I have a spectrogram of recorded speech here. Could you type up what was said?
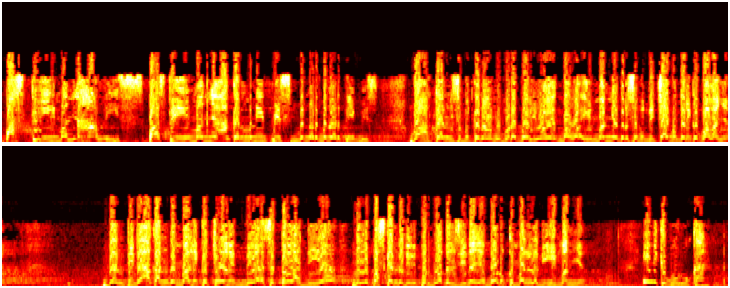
Pasti imannya habis. Pasti imannya akan menipis, benar-benar tipis. Bahkan disebutkan dalam beberapa riwayat bahwa imannya tersebut dicabut dari kepalanya dan tidak akan kembali kecuali dia setelah dia melepaskan dari perbuatan zinanya baru kembali lagi imannya. Ini keburukan.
